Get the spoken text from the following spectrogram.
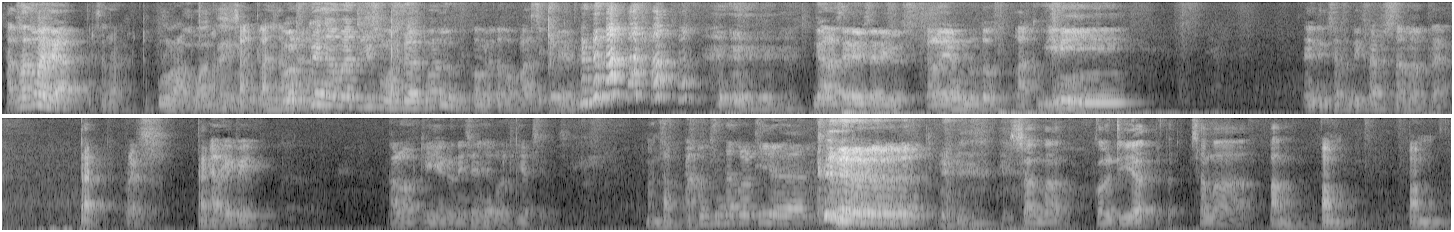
satu-satu aja terserah. Depul lah Oh. Saya kelas Menurut gue nggak Madius Mozart, waduh, kalau di toko klasik kalian. Enggak lah serius serius. Kalau yang untuk lagu ini 1975 sama Prep Prep. Prep Prep. REP. Kalau di Indonesia nya kalau dia sih. Mantap. Aku cinta kalau dia. Sama kalau dia sama pam. Pam. Pam.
